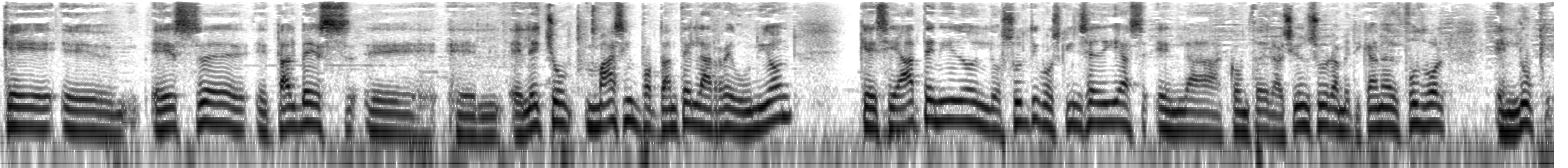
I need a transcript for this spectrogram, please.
que eh, es eh, eh, tal vez el, el hecho más importante, la reunión que se ha tenido en los últimos 15 días en la Confederación Suramericana de Fútbol en Luque.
